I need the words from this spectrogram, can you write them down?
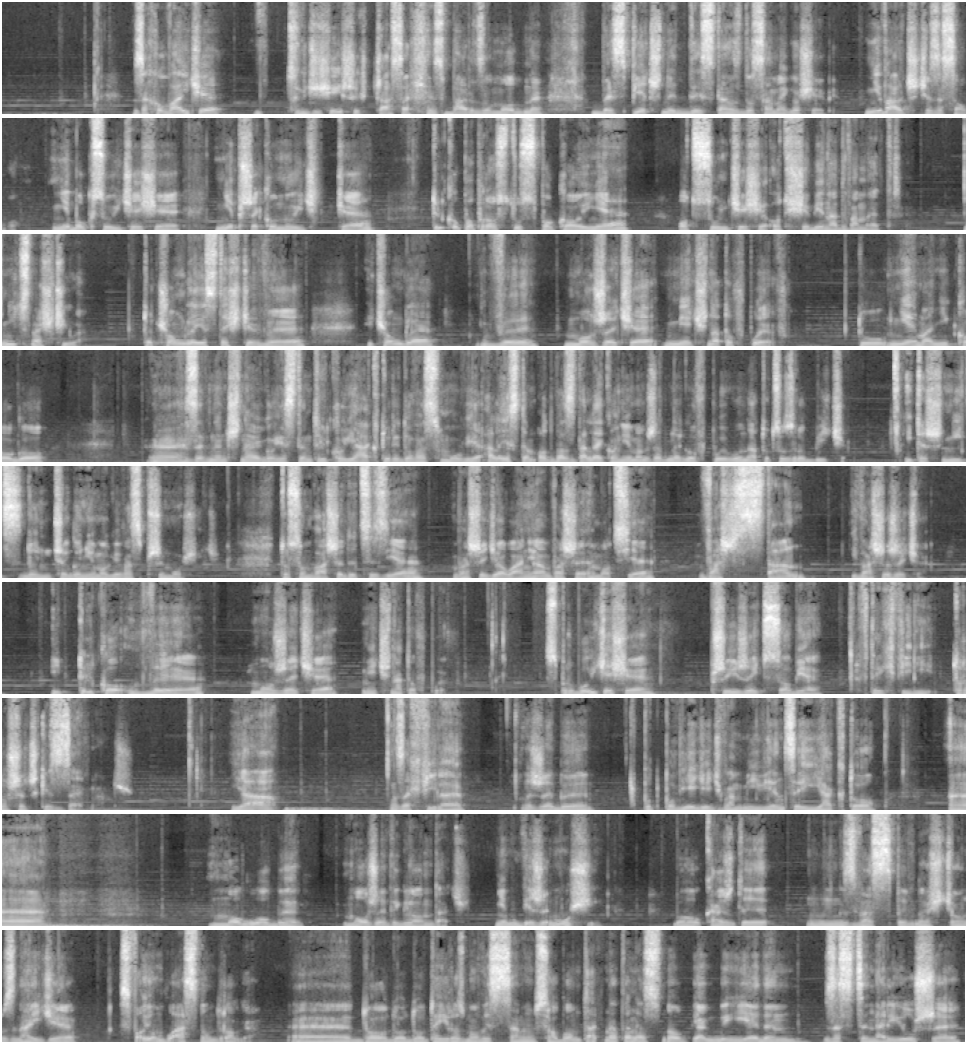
Zachowajcie, co w dzisiejszych czasach jest bardzo modne, bezpieczny dystans do samego siebie. Nie walczcie ze sobą, nie boksujcie się, nie przekonujcie, tylko po prostu spokojnie odsuńcie się od siebie na dwa metry. Nic na siłę. To ciągle jesteście wy i ciągle wy możecie mieć na to wpływ. Tu nie ma nikogo zewnętrznego, jestem tylko ja, który do Was mówię, ale jestem od Was daleko, nie mam żadnego wpływu na to, co zrobicie. I też nic do niczego nie mogę Was przymusić. To są Wasze decyzje, Wasze działania, Wasze emocje, Wasz stan i Wasze życie. I tylko Wy możecie mieć na to wpływ. Spróbujcie się przyjrzeć sobie w tej chwili troszeczkę z zewnątrz. Ja za chwilę, żeby podpowiedzieć Wam mniej więcej, jak to e, mogłoby, może wyglądać. Nie mówię, że musi, bo każdy mm, z Was z pewnością znajdzie swoją własną drogę E, do, do, do tej rozmowy z samym sobą, tak? Natomiast no, jakby jeden ze scenariuszy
